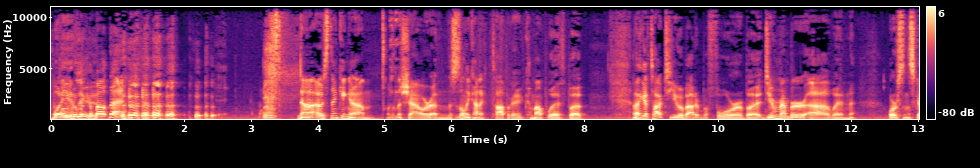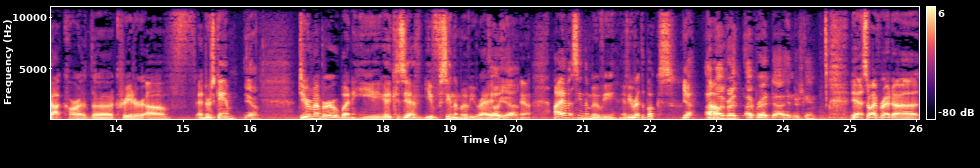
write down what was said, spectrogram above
what do are you think about that? now, I was thinking, um, I was in the shower, and this is the only kind of topic I could come up with, but I think I've talked to you about it before. But do you remember uh, when Orson Scott Card, the creator of Ender's Game, Yeah. Do you remember when he? Because you have, you've seen the movie, right? Oh, yeah. Yeah. I haven't seen the movie. Have you read the books? Yeah. I've, Oh. I've read. I've read uh, Ender's Game. Yeah, so I've read uh,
